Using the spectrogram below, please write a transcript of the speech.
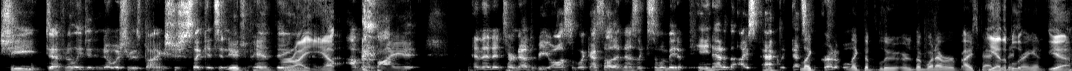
she definitely didn't know what she was buying. She was just like, it's a New Japan thing. right, yep. I'm gonna buy it. And then it turned out to be awesome. Like I saw that and I was like, someone made a pin out of the ice pack. Like that's Like- incredible. Like the blue or the whatever ice pack Yeah, the blue- bring it. Yeah.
